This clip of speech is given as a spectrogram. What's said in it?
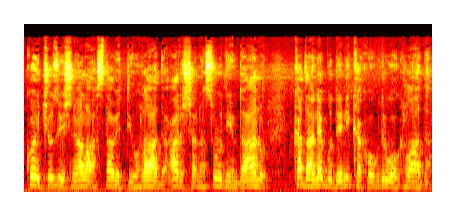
koji će uzvišni Allah staviti u hlad arša na sudnjem danu kada ne bude nikakvog drugog hlada.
